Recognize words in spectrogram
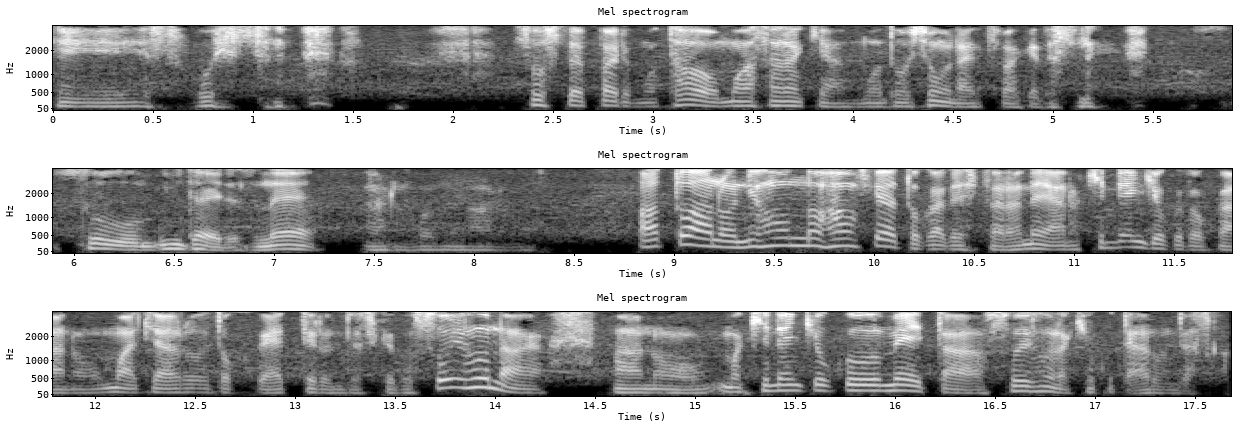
へえ、すごいですね。そうするとやっぱりもうタワーを回さなきゃもうどうしようもないってわけですね。そうみたいですね。なるほど、なるほど。あと、あの、日本のハンフェアとかでしたらね、あの、記念曲とか、あの、まあ、ジャルとかやってるんですけど、そういうふうな、あの、まあ、記念局みたいな、そういうふうな局ってあるんですか？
